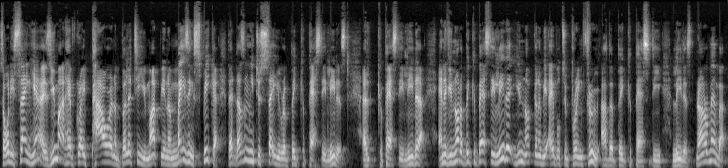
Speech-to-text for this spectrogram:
So, what he's saying here is you might have great power and ability, you might be an amazing speaker. That doesn't mean to say you're a big capacity leader, a capacity leader. And if you're not a big capacity leader, you're not going to be able to bring through other big capacity leaders. Now, remember,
